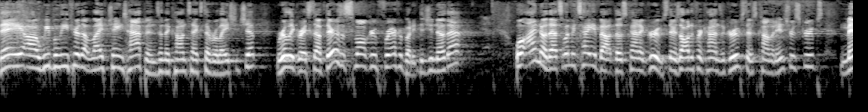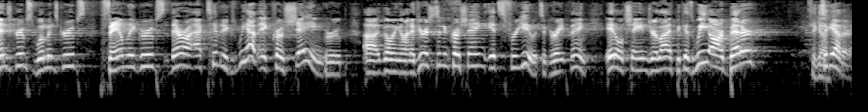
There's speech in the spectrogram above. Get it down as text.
They, uh, we believe here that life change happens in the context of relationship. Really great stuff. There is a small group for everybody. Did you know that? Well, I know that, so let me tell you about those kind of groups. There's all different kinds of groups. There's common interest groups, men's groups, women's groups, family groups. There are activities. We have a crocheting group uh, going on. If you're interested in crocheting, it's for you. It's a great thing. It'll change your life because we are better together. together.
